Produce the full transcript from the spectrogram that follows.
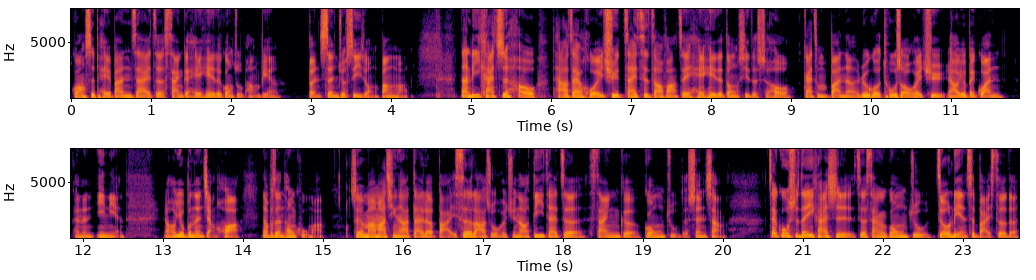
光是陪伴在这三个黑黑的公主旁边，本身就是一种帮忙。那离开之后，他要再回去再次造访这些黑黑的东西的时候，该怎么办呢？如果徒手回去，然后又被关。可能一年，然后又不能讲话，那不是很痛苦吗？所以妈妈请他带了白色蜡烛回去，然后滴在这三个公主的身上。在故事的一开始，这三个公主只有脸是白色的，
